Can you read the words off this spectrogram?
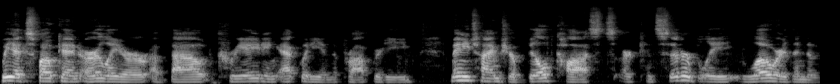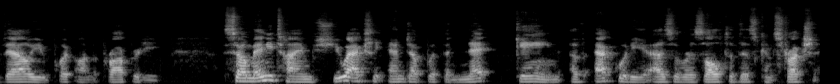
We had spoken earlier about creating equity in the property. Many times your build costs are considerably lower than the value put on the property. So many times you actually end up with a net gain of equity as a result of this construction.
